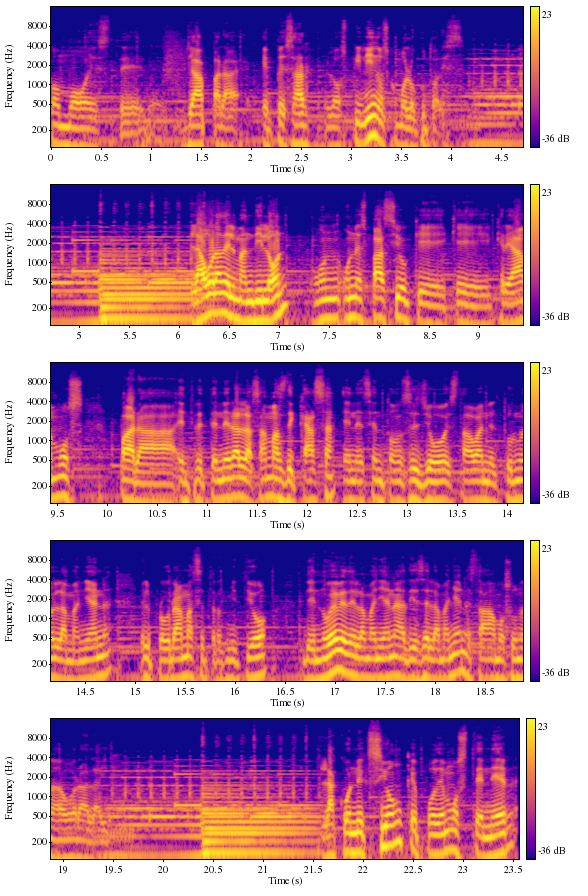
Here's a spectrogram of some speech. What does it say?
como este, ya para empezar los pininos como locutores. La hora del mandilón, un, espacio que, creamos para entretener a las amas de casa. En ese entonces yo estaba en el turno de la mañana, el programa se transmitió de 9 de la mañana a 10 de la mañana, estábamos una hora al aire la conexión que podemos tener,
